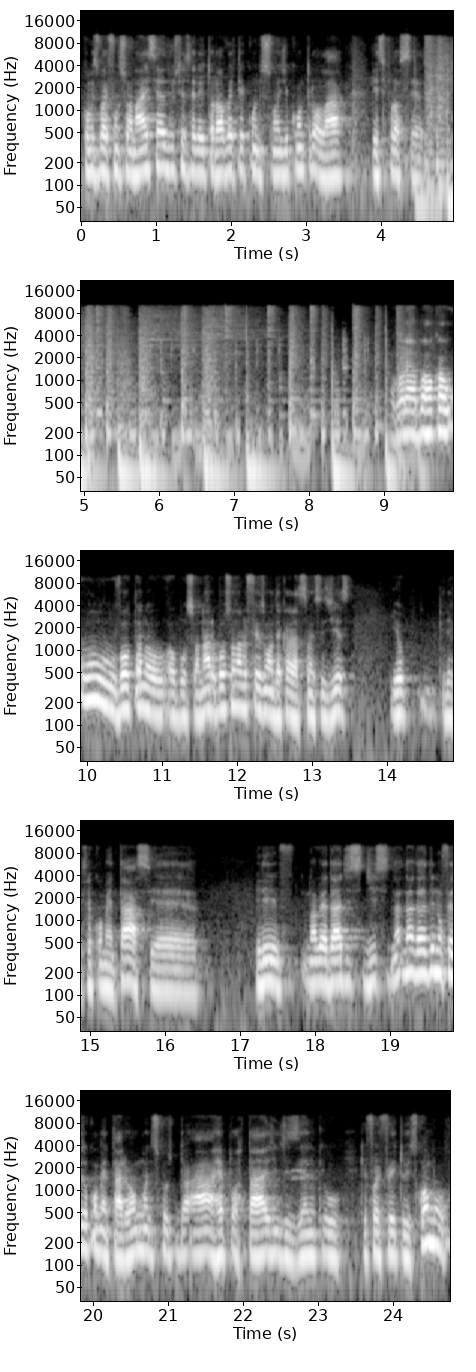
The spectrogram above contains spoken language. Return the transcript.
como isso vai funcionar e se a Justiça Eleitoral vai ter condições de controlar esse processo. Agora, Barrocal, o, voltando ao, ao, Bolsonaro, o Bolsonaro fez uma declaração esses dias e eu queria que você comentasse. É, ele, na verdade, disse. Na, na, verdade, ele não fez um comentário, há uma a reportagem dizendo que, o, que foi feito isso. Como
